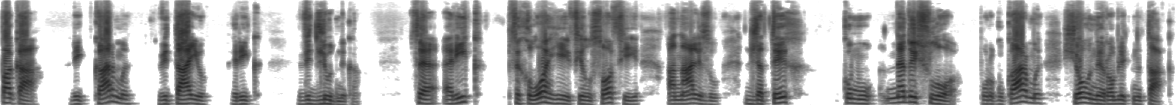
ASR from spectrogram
Пока. Рік карми. Вітаю рік відлюдника. Це рік психології, філософії, аналізу для тих, кому не дійшло по року карми, що вони роблять не так.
